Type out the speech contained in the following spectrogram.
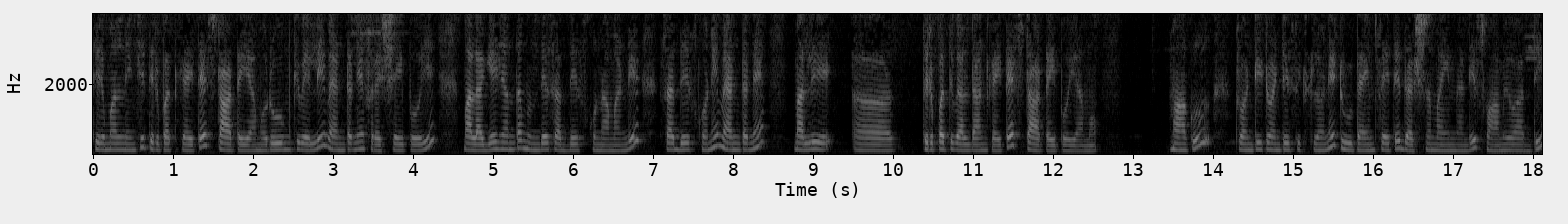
తిరుమల నుంచి తిరుపతికి అయితే స్టార్ట్ అయ్యాము. రూమ్కి వెళ్ళి వెంటనే ఫ్రెష్ అయిపోయి మా లగేజ్ అంతా ముందే సర్దేసుకున్నామండి. సర్దేసుకొని వెంటనే మళ్ళీ తిరుపతి వెళ్ళడానికి అయితే స్టార్ట్ అయిపోయాము. మాకు ట్వంటీ ట్వంటీ సిక్స్లోనే టూ టైమ్స్ అయితే దర్శనం అయిందండి స్వామివారిది.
